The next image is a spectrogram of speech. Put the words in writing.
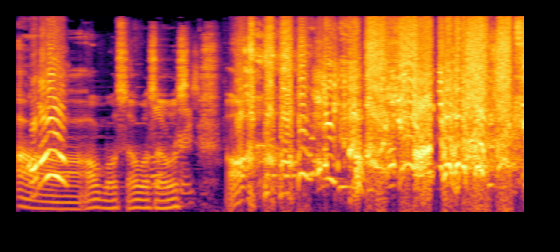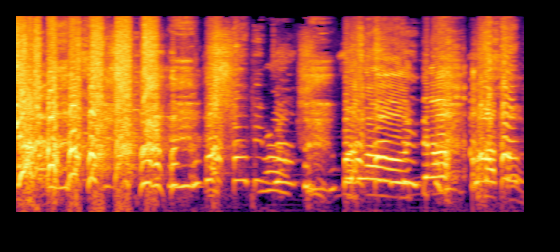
Oh. oh, almost, almost, Oh, almost. crazy. Oh, Oh, oh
